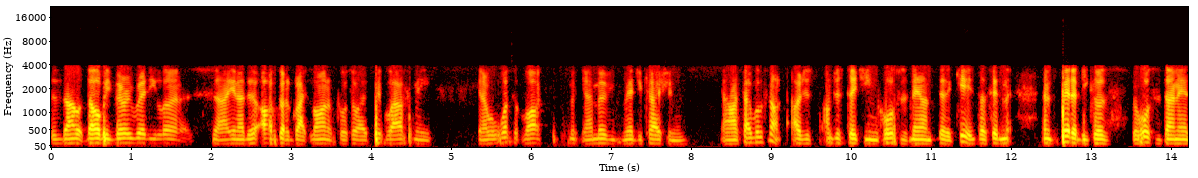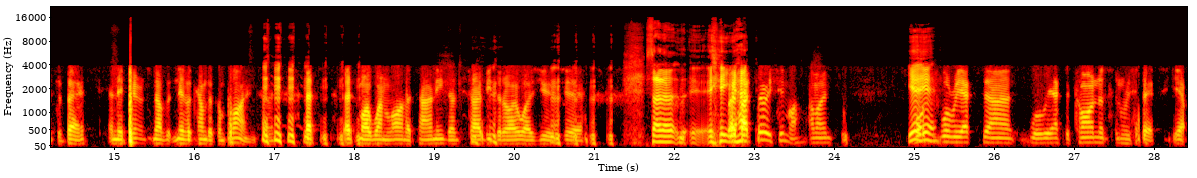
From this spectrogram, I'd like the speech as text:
they'll, they'll be very ready learners. Uh, you know, I've got a great line, of course. I, people ask me, you know, well, what's it like, you know, moving from education? And I say, well, it's not. I just, I'm just teaching horses now instead of kids. I said, and it's better because the horses don't answer back, and their parents never, never come to complain. So that's that's my one liner, Tony. That's Toby that I always use. Yeah, So the, you but, but very similar. I mean, Yeah, horses yeah. will react, uh, will react to kindness and respect. Yep.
